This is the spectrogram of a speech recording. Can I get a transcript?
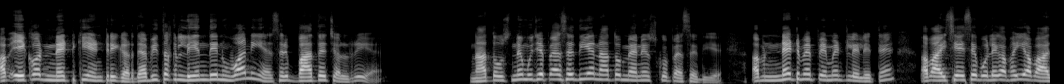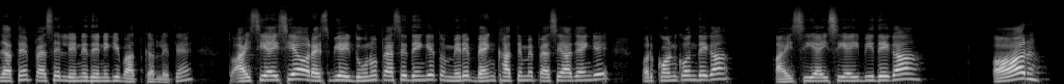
अब एक और नेट की एंट्री कर दे। अभी तक लेन देन हुआ नहीं है, सिर्फ़ बातें चल रही है। ना तो उसने मुझे पैसे दिए, ना तो मैंने उसको पैसे दिए। अब नेट में पेमेंट ले लेते हैं। अब आईसीआईसी बोलेगा, भाई, अब आ जाते हैं, पैसे लेने देने की बात कर लेते हैं। तो आईसीआईसीआई और एसबीआई दोनों पैसे देंगे तो मेरे बैंक खाते में पैसे आ जाएँगे। और कौन कौन देगा आईसीआईसीआई भी देगा और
